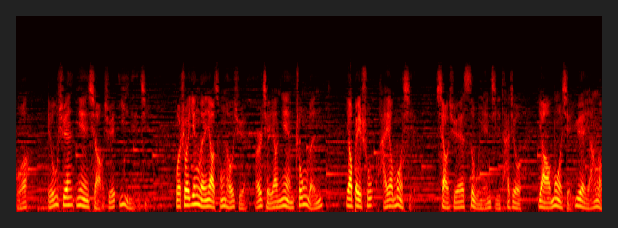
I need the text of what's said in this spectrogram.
国，刘轩念小学一年级，我说英文要从头学，而且要念中文，要背书，还要默写。小学四五年级他就要默写《岳阳楼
